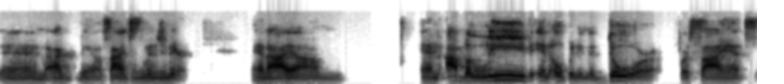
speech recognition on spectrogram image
and i you know scientist and engineer and i um and i believe in opening the door for science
